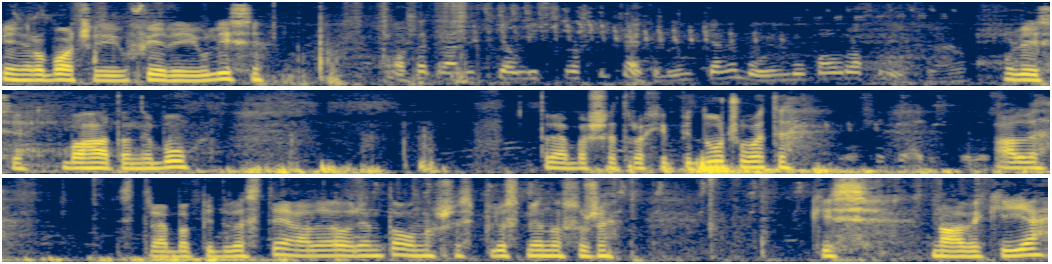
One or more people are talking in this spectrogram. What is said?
Кінь робочий і у фірі, і у лісі. Ще в лісі трошки чекати, бо він не був, він був пару разів в лісі. У лісі багато не був. Треба ще трохи підучувати, але треба підвести, але орієнтовно щось плюс-мінус уже якісь навики є,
